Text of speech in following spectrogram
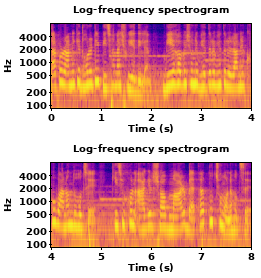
তারপর রানীকে ধরেটি বিছানায় শুয়ে দিলেন। বিয়ে হবে শুনে ভেতরে ভেতরে রানীর খুব আনন্দ হচ্ছে। কিছুক্ষণ আগের সব মার ব্যথা তুচ্ছ মনে হচ্ছে।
